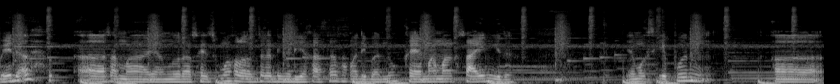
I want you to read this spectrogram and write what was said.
beda lah uh, sama yang lu rasain semua kalau misalkan tinggal di Jakarta sama di Bandung kayak emang maksain gitu. Ya meskipun uh,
